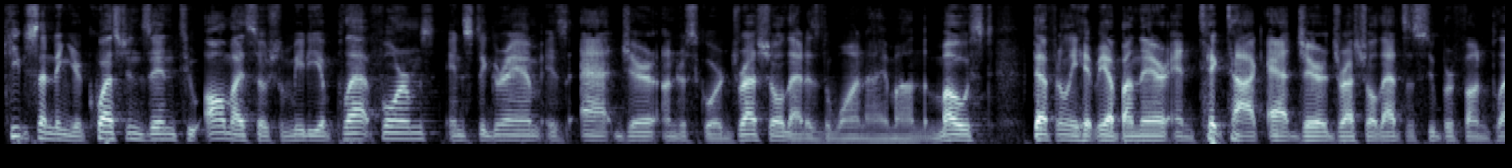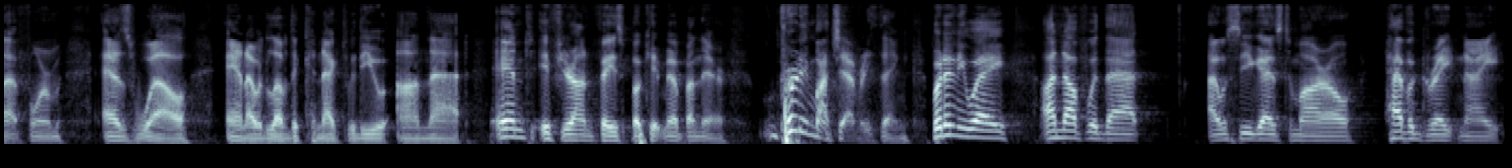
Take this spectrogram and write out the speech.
Keep sending your questions in to all my social media platforms. Instagram is at Jaret underscore Dreschel. That is the one I am on the most. Definitely hit me up on there. And TikTok at Jaret Dreschel. That's a super fun platform as well. And I would love to connect with you on that. And if you're on Facebook, hit me up on there. Pretty much everything. But anyway, enough with that. I will see you guys tomorrow. Have a great night.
